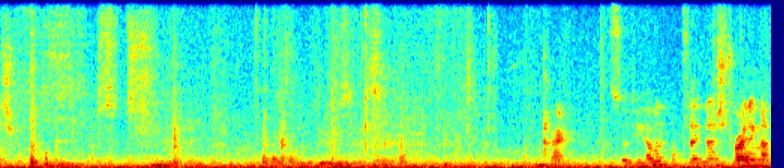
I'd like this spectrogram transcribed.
Okay, so if you haven't finished writing that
